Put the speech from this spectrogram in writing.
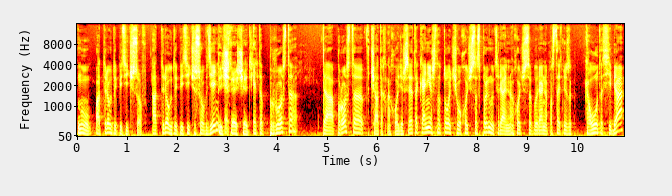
ну, от 3 до 5 часов. От 3 до 5 часов в день. Ты читаешь чатики? Это просто да, просто в чатах находишься. Это, конечно, то, чего хочется спрыгнуть реально. Хочется реально поставить между кого-то себя,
